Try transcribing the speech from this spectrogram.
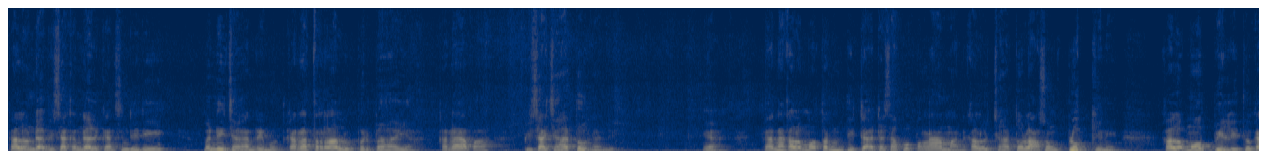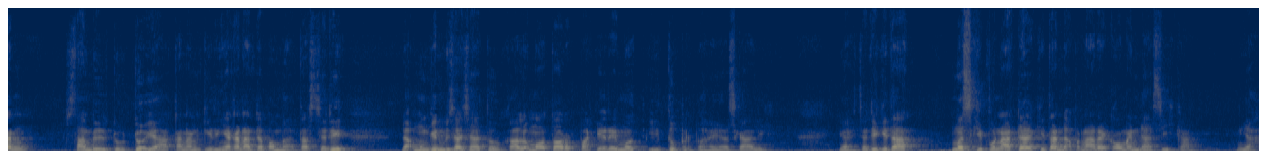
Kalau nggak bisa kendalikan sendiri mending jangan remote karena terlalu berbahaya. Karena apa? Bisa jatuh nanti. Ya. Karena kalau motor ini tidak ada sabuk pengaman. Kalau jatuh langsung pluk gini. Kalau mobil itu kan sambil duduk ya kanan kirinya kan ada pembatas jadi tidak mungkin bisa jatuh. Kalau motor pakai remote itu berbahaya sekali. Ya jadi kita meskipun ada kita tidak pernah rekomendasikan. Ya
